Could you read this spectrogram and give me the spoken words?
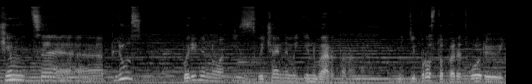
Чим це е, плюс порівняно із звичайними інверторами, які просто перетворюють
